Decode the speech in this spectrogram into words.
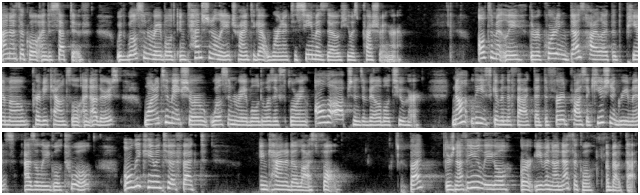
unethical and deceptive, with Wilson Raybould intentionally trying to get Wernick to seem as though he was pressuring her. Ultimately, the recording does highlight that the PMO, Privy Council, and others wanted to make sure Wilson Raybould was exploring all the options available to her, not least given the fact that deferred prosecution agreements, as a legal tool, only came into effect in Canada last fall. But there's nothing illegal or even unethical about that.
